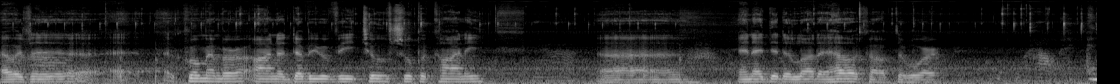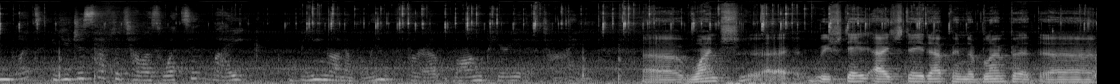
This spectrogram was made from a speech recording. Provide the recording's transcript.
I was a, a, a crew member on a WV-2 Super Connie. Uh, and I did a lot of helicopter work. Wow. And what, you just have to tell us, what's it like being on a blimp for a long period of time? Uh, once uh, we stayed, I stayed up in the blimp at, uh,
